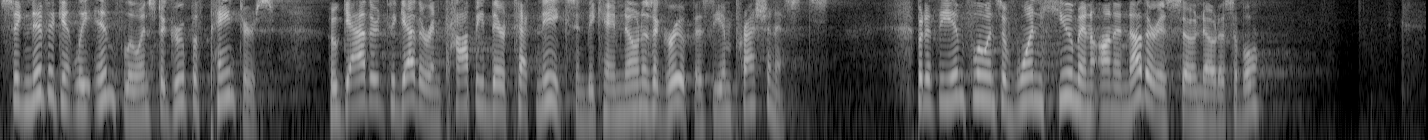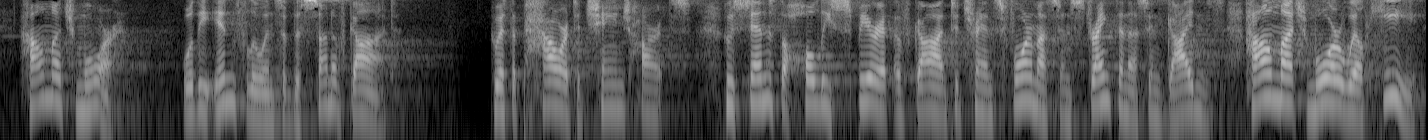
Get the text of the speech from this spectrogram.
significantly influenced a group of painters who gathered together and copied their techniques and became known as a group as the Impressionists. But if the influence of one human on another is so noticeable, how much more will the influence of the Son of God, who has the power to change hearts, who sends the Holy Spirit of God to transform us and strengthen us in guidance, how much more will He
